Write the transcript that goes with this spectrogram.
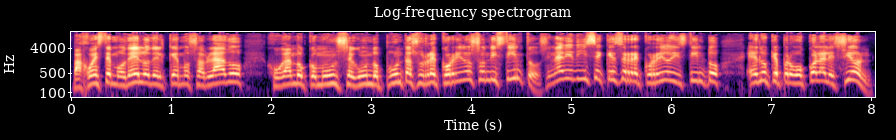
Bajo este modelo del que hemos hablado, jugando como un segundo punta, sus recorridos son distintos. Y nadie dice que ese recorrido distinto es lo que provocó la lesión.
